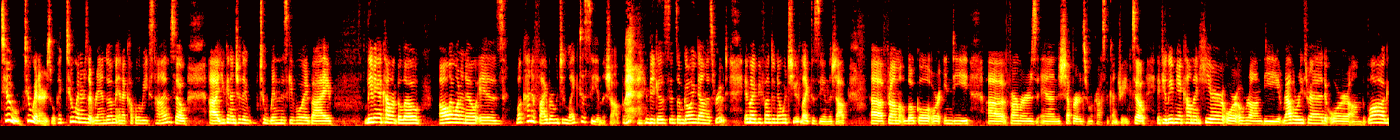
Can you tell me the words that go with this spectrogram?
two, two winners. We'll pick two winners at random in a couple of weeks time. So uh, you can enter the, to win this giveaway by leaving a comment below. All I want to know is what kind of fiber would you like to see in the shop? because since I'm going down this route, it might be fun to know what you'd like to see in the shop uh, from local or indie uh, farmers and shepherds from across the country. So if you leave me a comment here or over on the Ravelry thread or on the blog,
